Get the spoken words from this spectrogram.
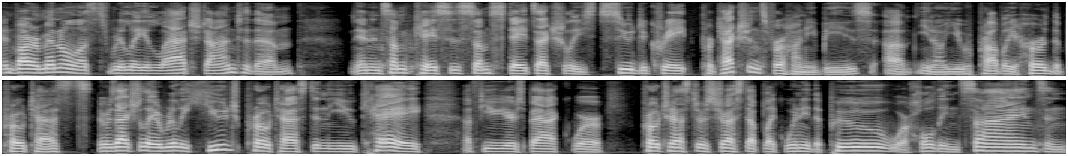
environmentalists really latched onto them. And in some cases, some states actually sued to create protections for honeybees. Uh, you know, you probably heard the protests. There was actually a really huge protest in the UK a few years back where protesters dressed up like Winnie the Pooh were holding signs and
